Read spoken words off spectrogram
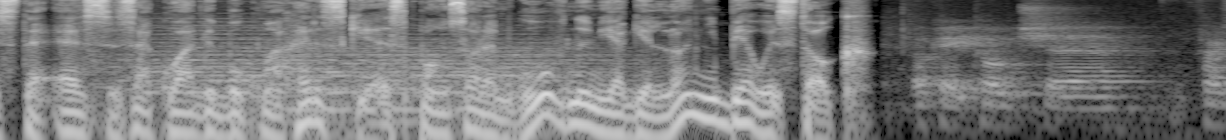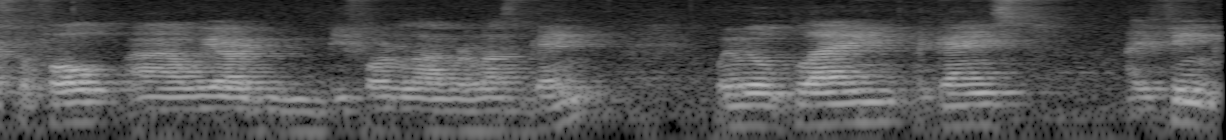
STS Zakłady Bukmacherskie sponsorem głównym Jagiellonii Białystok. Coach. Uh, first of all, uh, we are before our last game. We will play against, I think,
